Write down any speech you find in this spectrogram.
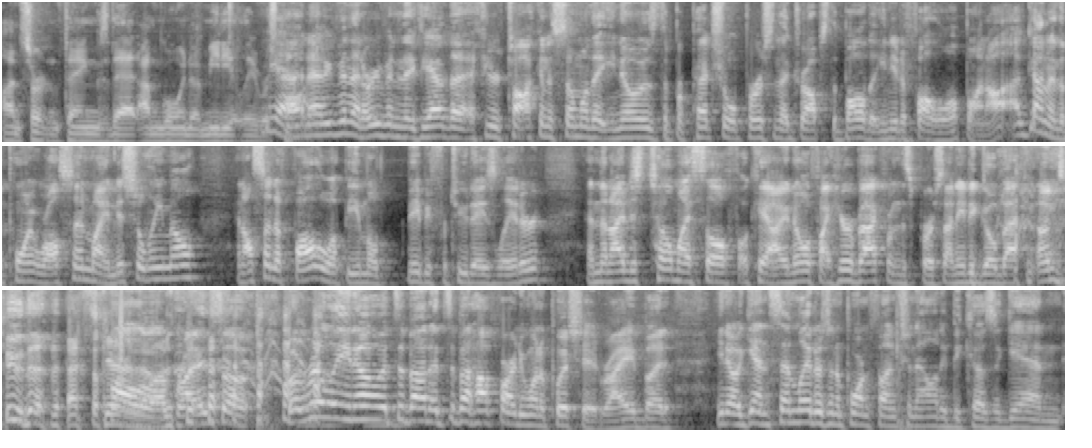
on certain things that I'm going to immediately respond. Yeah, and even that, or even if you have the, if you're talking to someone that you know is the perpetual person that drops the ball that you need to follow up on. I've gotten to the point where I'll send my initial email and I'll send a follow up email maybe for two days later, and then I just tell myself, okay, I know if I hear back from this person, I need to go back and undo the, the scary, follow up, right? So, but really, you know, it's about it's about how far do you want to push it, right? But you know, again, send later is an important functionality because again,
